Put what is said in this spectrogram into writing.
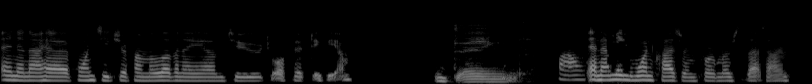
and then I have one teacher from 11 a.m. to 12:50 p.m. Dang. Wow. And I'm in one classroom for most of that time.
